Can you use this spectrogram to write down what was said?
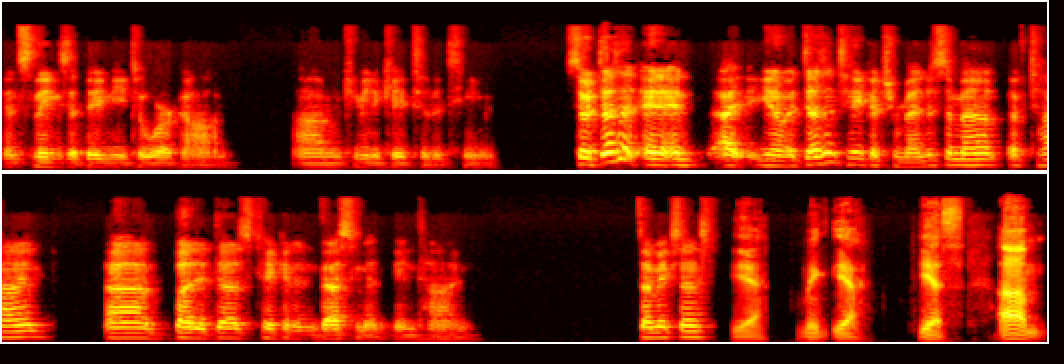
and things that they need to work on um, communicate to the team. So it doesn't and, and I, you know it doesn't take a tremendous amount of time um, but it does take an investment in time that make sense? Yeah. Make, yeah. Yes. Um,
